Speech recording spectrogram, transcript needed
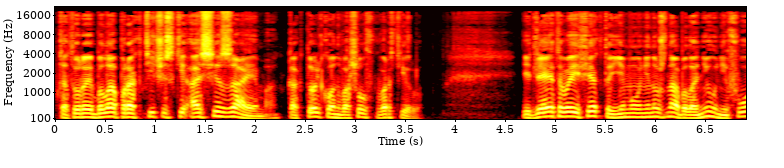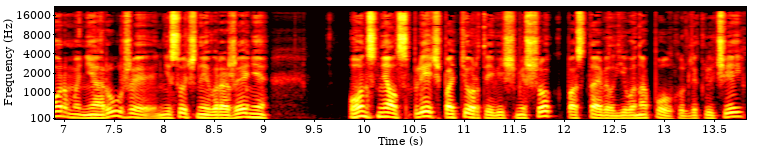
которая была практически осязаема, как только он вошел в квартиру. И для этого эффекта ему не нужна была ни униформа, ни оружие, ни сочные выражения. Он снял с плеч потертый вещмешок, поставил его на полку для ключей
